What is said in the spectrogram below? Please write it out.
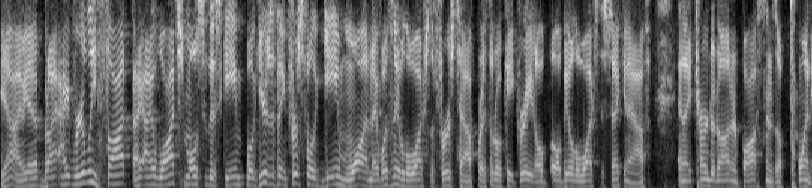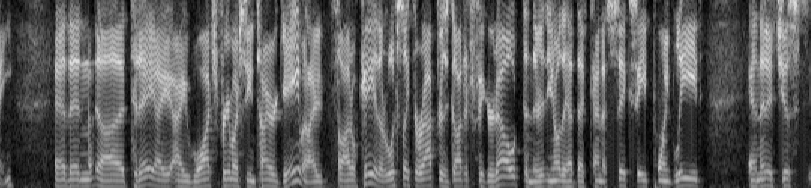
yeah, I mean, but I, I really thought I, I, watched most of this game. Well, here's the thing. First of all, game one, I wasn't able to watch the first half, but I thought, okay, great. I'll, I'll be able to watch the second half. And I turned it on, and Boston's up 20. And then uh, today I, I, watched pretty much the entire game, and I thought, okay, it looks like the Raptors got it figured out, and they you know they had that kind of six, eight point lead and then it just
